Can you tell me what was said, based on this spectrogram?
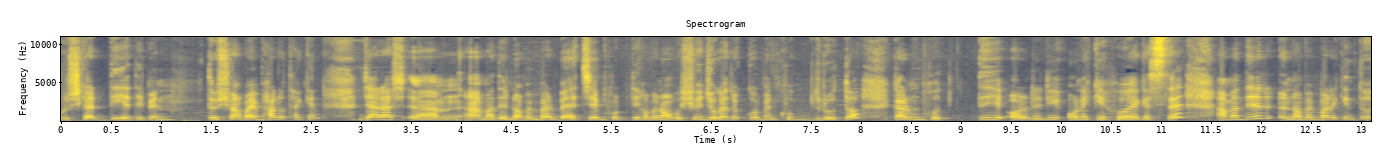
পুরস্কার দিয়ে দেবেন। তো সবাই ভালো থাকেন। যারা আমাদের নভেম্বর ব্যাচে ভর্তি হবেন, অবশ্যই যোগাযোগ করবেন খুব দ্রুত, কারণ ভর্তি অলরেডি অনেকে হয়ে গেছে। আমাদের নভেম্বরে কিন্তু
